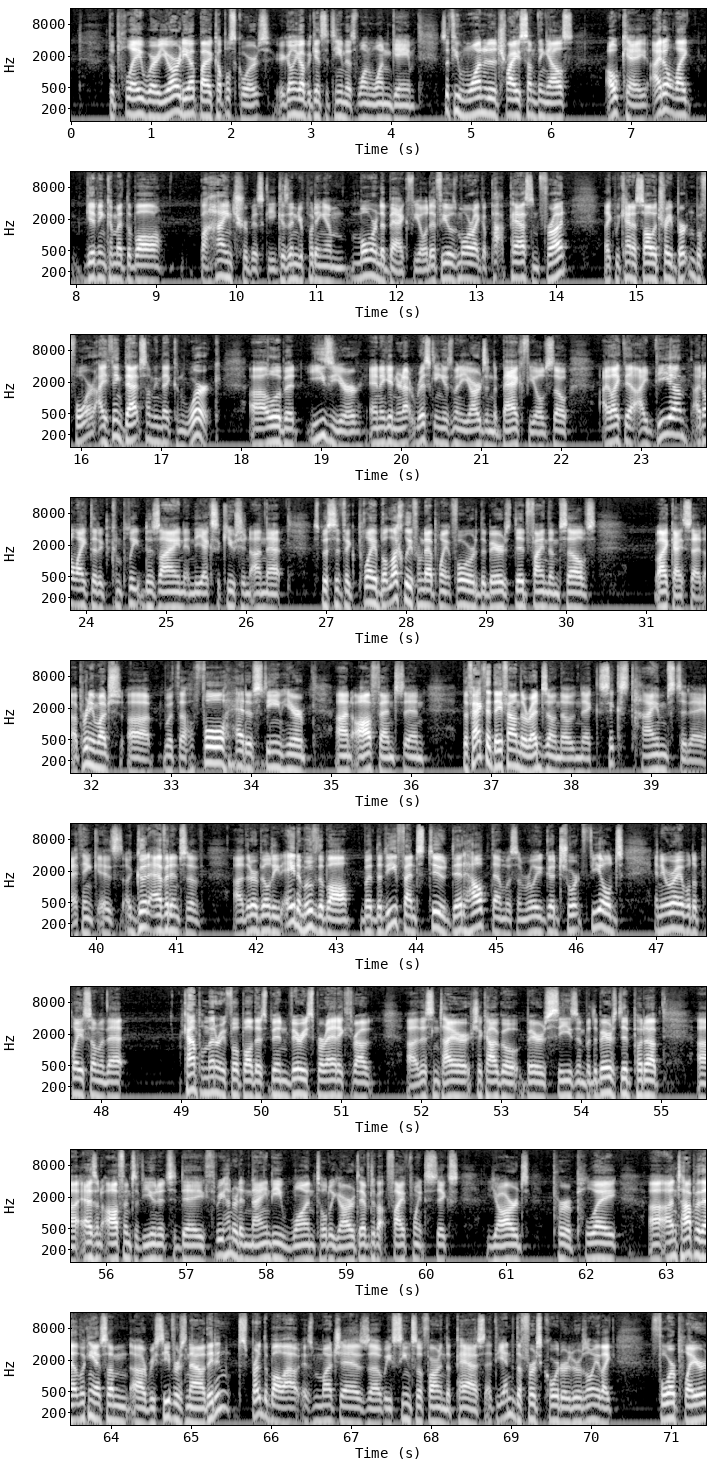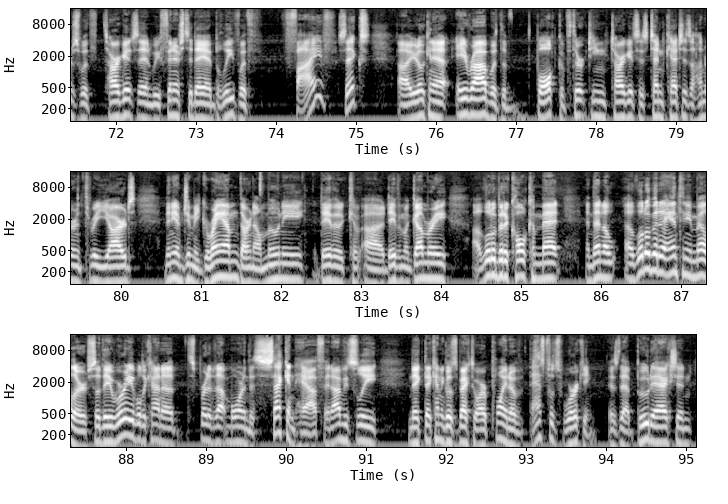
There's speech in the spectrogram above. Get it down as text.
the play where you're already up by a couple scores. You're going up against a team that's won one game. So if you wanted to try something else, okay. I don't like giving Kmet the ball behind Trubisky because then you're putting him more in the backfield. If he was more like a pop pass in front, like we kind of saw with Trey Burton before, I think that's something that can work uh, a little bit easier. And again, you're not risking as many yards in the backfield. So I like the idea. I don't like the complete design and the execution on that specific play. But luckily, from that point forward, the Bears did find themselves, like I said, uh, pretty much uh, with a full head of steam here on offense. And the fact that they found the red zone, though, Nick, six times today, I think is a good evidence of uh, their ability, A, to move the ball, but the defense, too, did help them with some really good short fields. And they were able to play some of that complementary football that's been very sporadic throughout uh, this entire Chicago Bears season. But the Bears did put up, uh, as an offensive unit today, 391 total yards, averaged about 5.6 yards per play. Uh, on top of that, looking at some uh, receivers now, they didn't spread the ball out as much as uh, we've seen so far in the past. At the end of the first quarter, there was only like four players with targets, and we finished today, I believe, with five, six. Uh, you're looking at A Rob with the bulk of 13 targets, his 10 catches, 103 yards. Then you have Jimmy Graham, Darnell Mooney, David uh, David Montgomery, a little bit of Cole Kmet, and then a, a little bit of Anthony Miller. So they were able to kind of spread it out more in the second half. And obviously, Nick, that kind of goes back to our point of that's what's working is that boot action,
